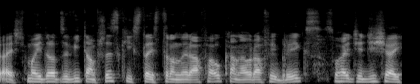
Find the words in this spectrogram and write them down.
Cześć moi drodzy, witam wszystkich z tej strony Rafał, kanał Rafi Bricks. Słuchajcie, dzisiaj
